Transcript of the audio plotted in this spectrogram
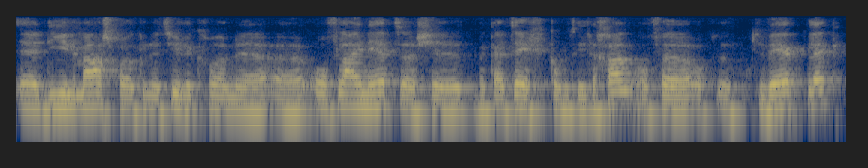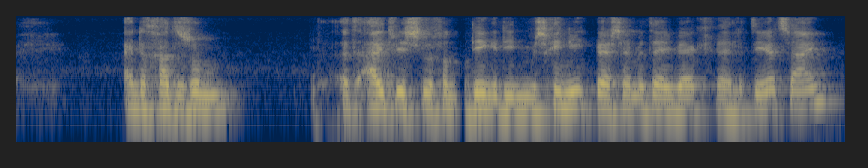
uh, die je normaal gesproken natuurlijk gewoon offline hebt als je elkaar tegenkomt in de gang of op, op, de werkplek. En dat gaat dus om het uitwisselen van dingen die misschien niet per se meteen werkgerelateerd zijn,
